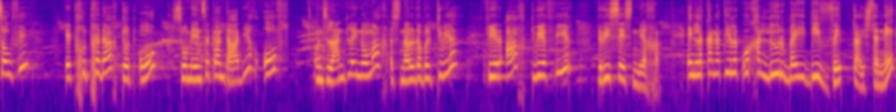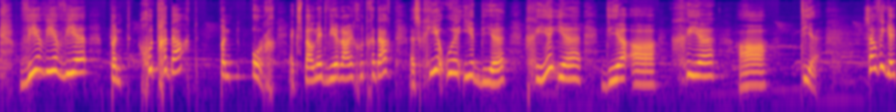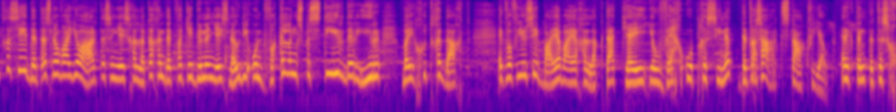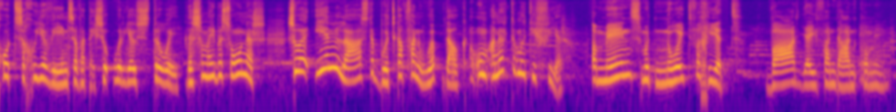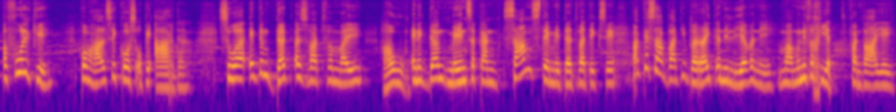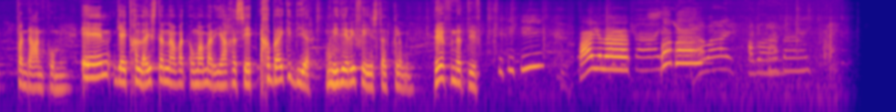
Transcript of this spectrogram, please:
sophie@goedgedag.org. So mense kan daardeur of ons landlynnommer is 022 4824 369. En hulle kan natuurlik ook gaan loer by die webtuiste, nê? www.goedgedag.org. Ek spel net weer daai goedgedag. Is G O E D G E D A G H T. Sophie, jy het gesê dit is nou waar jou hart is en jy's gelukkig in dit wat jy doen en jy's nou die ontwikkelingsbestuurder hier by Goed Gedagte. Ek wil vir jou sê baie baie geluk dat jy jou weg oop gesien het. Dit was 'n hartstaak vir jou. En ek dink dit is God se goeie wense wat hy so oor jou strooi. Dis vir my besonder. So een laaste boodskap van hoop dalk om ander te motiveer. 'n Mens moet nooit vergeet waar jy vandaan kom nie. 'n Voeltjie kom haal sy kos op die aarde. So ek dink dit is wat vir my hou en ek dink mense kan saamstem met dit wat ek sê. Maak nie saak wat jy bereik in die lewe nie, maar moenie vergeet van waar jy vandaan kom nie. En jy het geluister na wat ouma Maria gesê het. Gebruik die deur, moenie deur die venster klim nie. Definitief. Baie julle. Bye bye. Bye bye.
